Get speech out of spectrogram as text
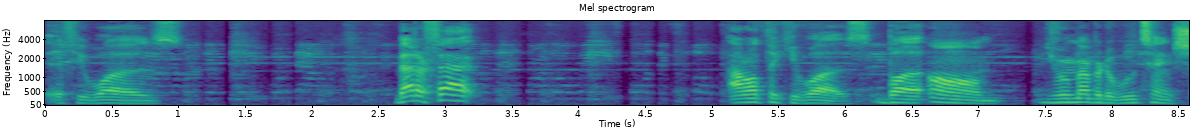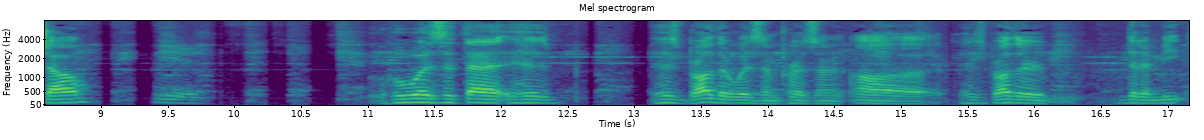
if he was, matter of fact, I don't think he was. But um, you remember the Wu Tang show? Yeah. Who was it that his his brother was in prison? Uh, his brother didn't meet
